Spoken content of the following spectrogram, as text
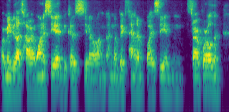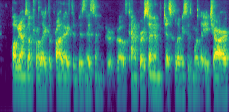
or maybe that's how i want to see it because you know i'm, I'm a big fan of yc and startup world and Paul Graham's on for like the product and business and growth kind of person, and Jessica Livingston is more the HR,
